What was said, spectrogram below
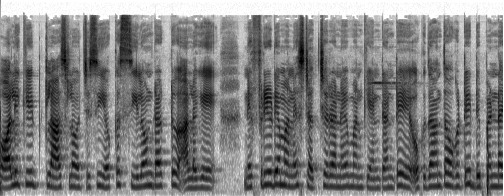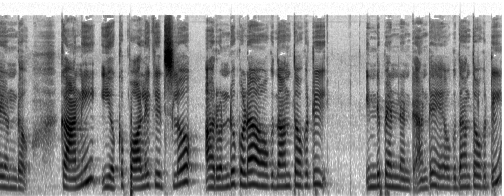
polychaete క్లాస్లో వచ్చేసి ఈ యొక్క సీలోమ్ డక్ట్ అలాగే నెఫ్రీడియం అనే స్ట్రక్చర్ అనేవి మనకి ఏంటంటే ఒకదాంతో ఒకటి డిపెండ్ అయి ఉండవు. కానీ ఈ యొక్క పాలికిడ్స్లో ఆ రెండు కూడా ఒకదాంతో ఒకటి ఇండిపెండెంట్ అంటే ఒకదాంతో ఒకటి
